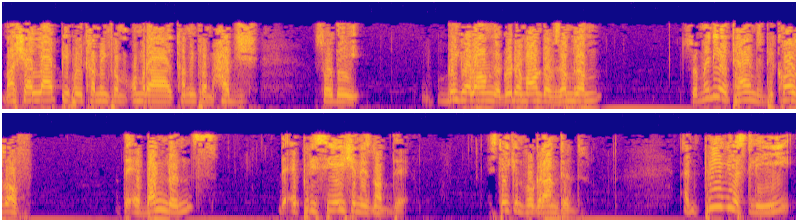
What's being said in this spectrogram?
mashallah, people coming from Umrah, coming from Hajj, so they bring along a good amount of Zamzam. So many a times because of the abundance, the appreciation is not there. It's taken for granted. And previously,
